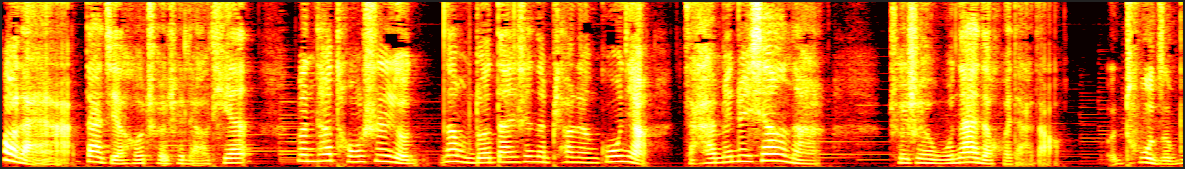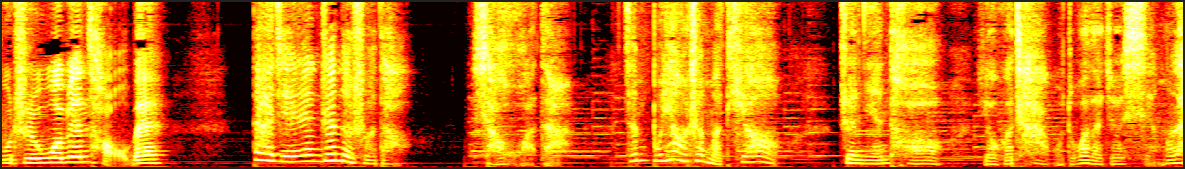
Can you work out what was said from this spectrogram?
后来啊，大姐和锤锤聊天，问他同事有那么多单身的漂亮姑娘，咋还没对象呢？锤锤无奈的回答道：“兔子不吃窝边草呗。”大姐认真的说道。小伙子，咱不要这么挑，这年头有个差不多的就行了。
